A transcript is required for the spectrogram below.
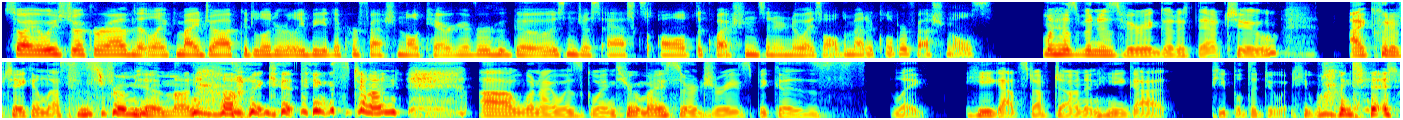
So I always joke around that like my job could literally be the professional caregiver who goes and just asks all of the questions and annoys all the medical professionals. My husband is very good at that too. I could have taken lessons from him on how to get things done uh, when I was going through my surgeries because, like, he got stuff done and he got people to do what he wanted.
